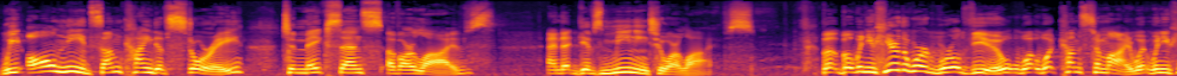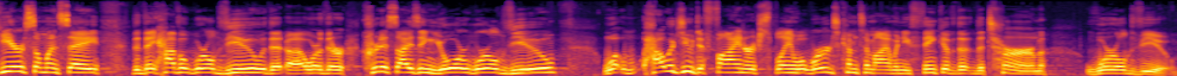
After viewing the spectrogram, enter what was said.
We all need some kind of story to make sense of our lives and that gives meaning to our lives. But, but when you hear the word worldview, what, what comes to mind? When, when you hear someone say that they have a worldview that, uh, or they're criticizing your worldview, what, how would you define or explain what words come to mind when you think of the, the term worldview?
